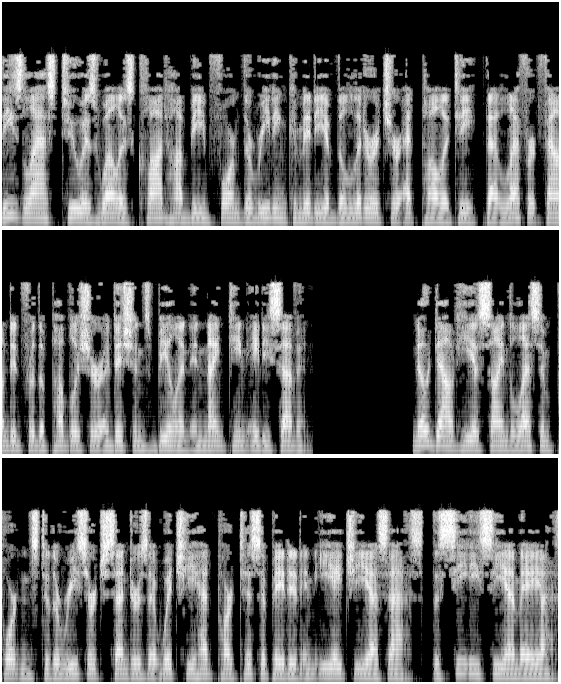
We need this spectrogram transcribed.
These last two as well as Claude Habib formed the reading committee of the Literature et Politique that Lefort founded for the publisher Editions Belin in 1987. No doubt he assigned less importance to the research centers at which he had participated in EHESS, the CECMAS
